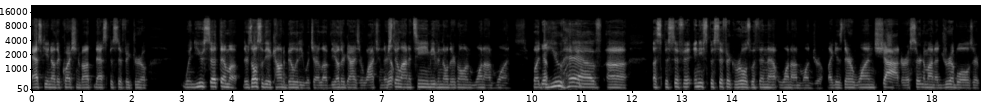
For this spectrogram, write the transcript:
ask you another question about that specific drill when you set them up, there's also the accountability, which I love. The other guys are watching; they're yep. still on a team, even though they're going one on one. But yep. do you have uh, a specific, any specific rules within that one on one drill? Like, is there one shot or a certain amount of dribbles, or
